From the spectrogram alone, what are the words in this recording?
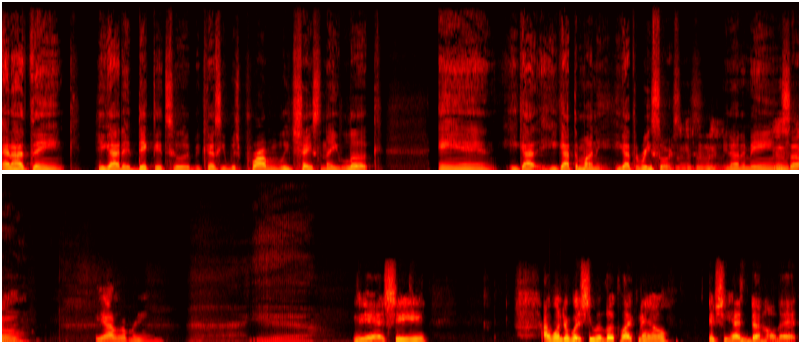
and I think he got addicted to it because he was probably chasing a look, and he got he got the money, he got the resources. Mhm. You know what I mean? So Yeah, I mean, yeah. yeah, she. I wonder what she would look like now if she hadn't done all that.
